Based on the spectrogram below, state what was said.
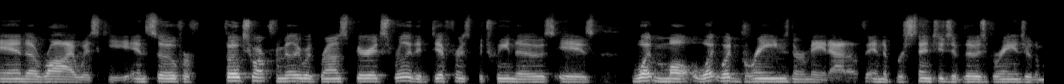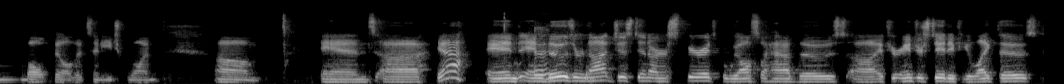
and a rye whiskey. And so for folks who aren't familiar with brown spirits, really the difference between those is what malt, what what grains they're made out of, and the percentage of those grains or the malt bill that's in each one. Um, and uh, yeah, and okay. and those are not just in our spirits, but we also have those. Uh, if you're interested, if you like those,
